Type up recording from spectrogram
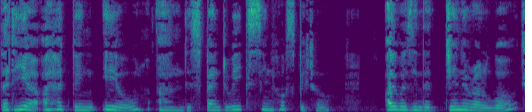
That year I had been ill and spent weeks in hospital. I was in the general ward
